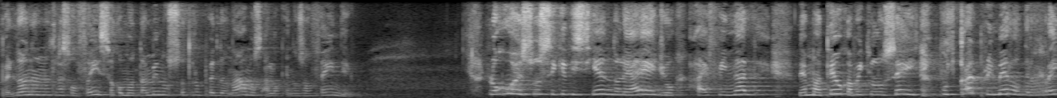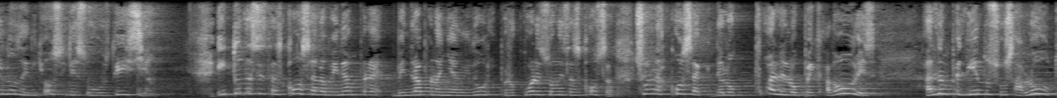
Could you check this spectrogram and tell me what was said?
Perdona nuestras ofensas como también nosotros perdonamos a los que nos ofenden. Luego Jesús sigue diciéndole a ellos al final de, Mateo capítulo 6, buscar primero del reino de Dios y de su justicia. Y todas estas cosas lo vendrán, vendrán por añadidura. Pero ¿cuáles son esas cosas? Son las cosas de las cuales los pecadores andan perdiendo su salud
